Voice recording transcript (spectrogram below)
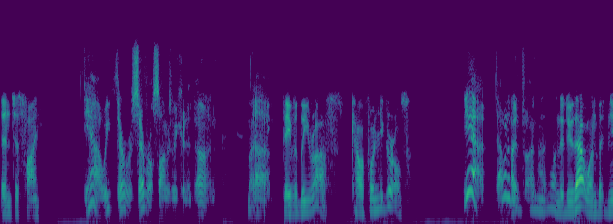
been just fine. yeah, we there were several songs we could have done. Like, like David Lee Roth, California Girls. Yeah, that would have been fun. I wanted to do that one, but no.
